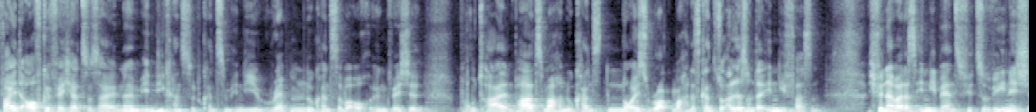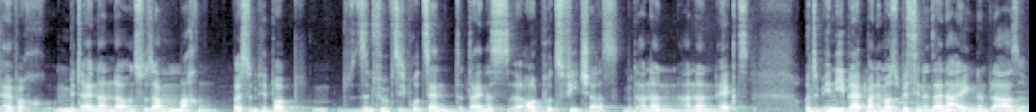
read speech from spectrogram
weit aufgefächert zu sein. Ne? Im Indie kannst du, du kannst im Indie rappen, du kannst aber auch irgendwelche brutalen Parts machen, du kannst Noise Rock machen, das kannst du alles unter Indie fassen. Ich finde aber, dass Indie-Bands viel zu wenig einfach miteinander und zusammen machen. Weißt du, im Hip-Hop sind 50% deines äh, Outputs Features mit anderen, anderen Acts und im Indie bleibt man immer so ein bisschen in seiner eigenen Blase.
